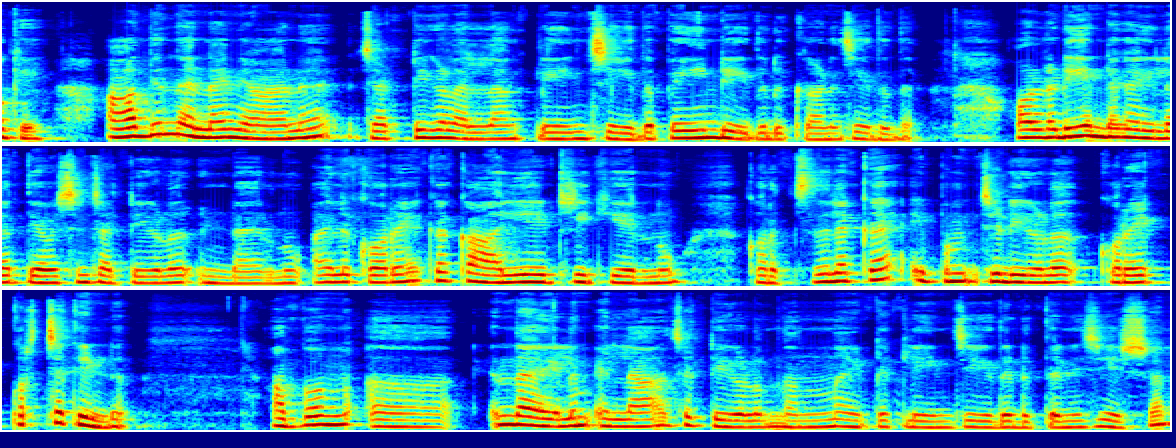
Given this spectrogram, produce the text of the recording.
ഓക്കെ ആദ്യം തന്നെ ഞാൻ ചട്ടികളെല്ലാം ക്ലീൻ ചെയ്ത് പെയിന്റ് ചെയ്തെടുക്കുകയാണ് ചെയ്തത്. ഓൾറെഡി എന്റെ കയ്യിൽ അത്യാവശ്യം ചട്ടികൾ ഉണ്ടായിരുന്നു. അതിൽ കുറേയൊക്കെ കാലിയായിട്ടിരിക്കുകയായിരുന്നു. കുറച്ചതിലൊക്കെ ഇപ്പം ചെടികൾ കുറേ കുറച്ചൊക്കെ ഉണ്ട്. അപ്പം എന്തായാലും എല്ലാ ചട്ടികളും നന്നായിട്ട് ക്ലീൻ ചെയ്തെടുത്തതിന് ശേഷം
